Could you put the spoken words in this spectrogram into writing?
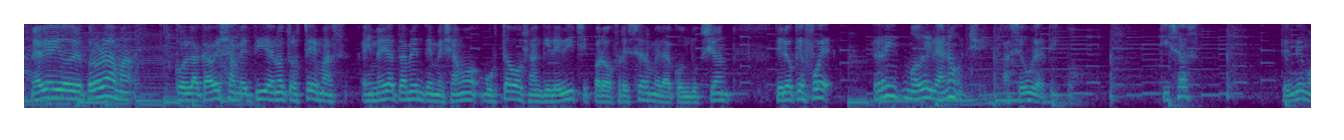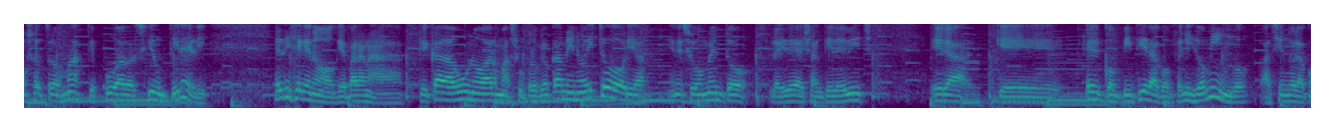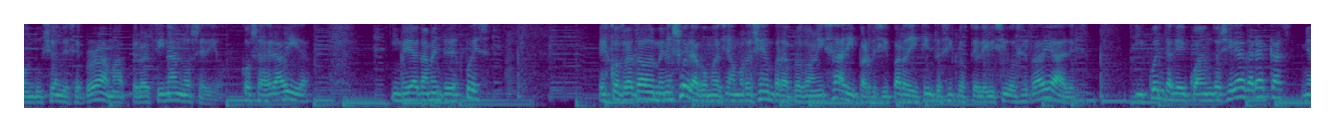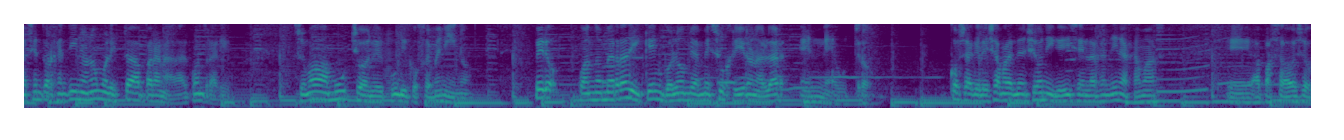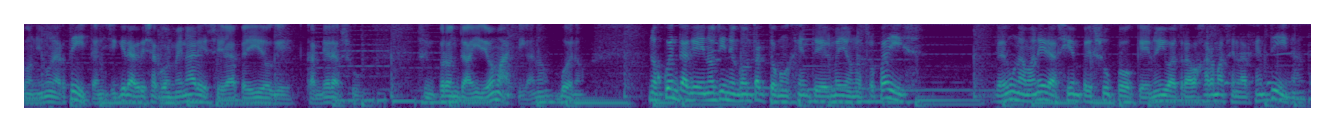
Me había ido del programa con la cabeza metida en otros temas e inmediatamente me llamó Gustavo Yankelevich para ofrecerme la conducción de lo que fue Ritmo de la Noche, asegura tipo. Quizás tendremos otros más que pudo haber sido un Tinelli. Él dice que no, que para nada, que cada uno arma su propio camino de historia. En ese momento la idea de Yankelevich era que él compitiera con Feliz Domingo haciendo la conducción de ese programa, pero al final no se dio. Cosas de la vida. Inmediatamente después es contratado en Venezuela, como decíamos recién, para protagonizar y participar de distintos ciclos televisivos y radiales. Y cuenta que cuando llegué a Caracas, mi acento argentino no molestaba para nada, al contrario, sumaba mucho en el público femenino. Pero cuando me radiqué en Colombia me sugirieron hablar en neutro, cosa que le llama la atención y que dice en la Argentina jamás eh, ha pasado eso con ningún artista, ni siquiera Grecia Colmenares se le ha pedido que cambiara su, impronta idiomática, ¿no? Bueno, nos cuenta que no tiene contacto con gente del medio en nuestro país, de alguna manera siempre supo que no iba a trabajar más en la Argentina.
